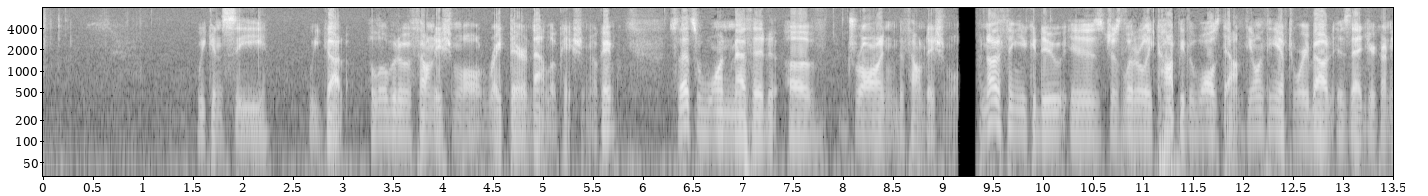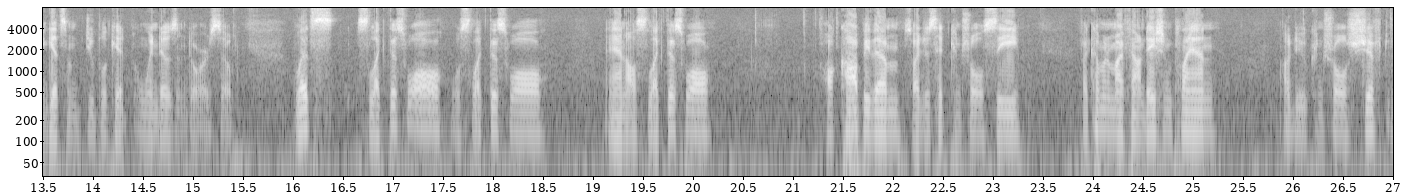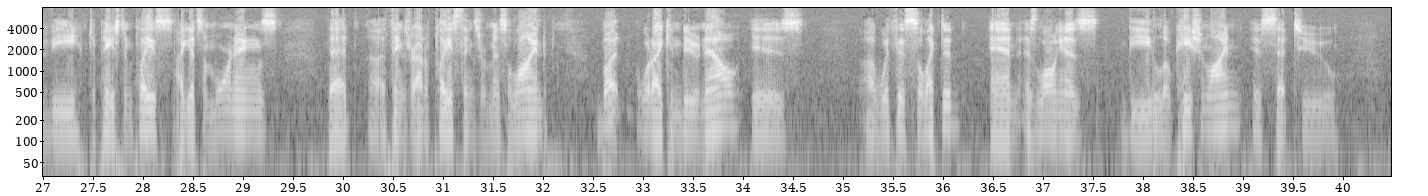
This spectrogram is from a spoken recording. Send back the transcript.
we can see we got a little bit of a foundation wall right there in that location, okay? So that's one method of drawing the foundation wall. Another thing you could do is just literally copy the walls down. The only thing you have to worry about is that you're going to get some duplicate windows and doors. So let's select this wall, we'll select this wall, and I'll select this wall, I'll copy them, so I just hit Control C. If I come into my foundation plan, I'll do Control Shift V to paste in place. I get some warnings that uh, things are out of place, things are misaligned. But what I can do now is, uh, with this selected, and as long as the location line is set to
